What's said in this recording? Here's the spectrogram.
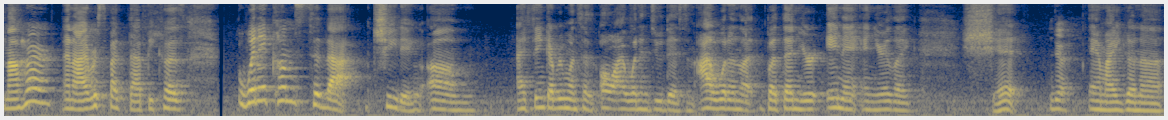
Not her. And I respect that because when it comes to that cheating, um, I think everyone says, "Oh, I wouldn't do this," and I wouldn't let. But then you're in it, and you're like, "Shit, Yeah. am I gonna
